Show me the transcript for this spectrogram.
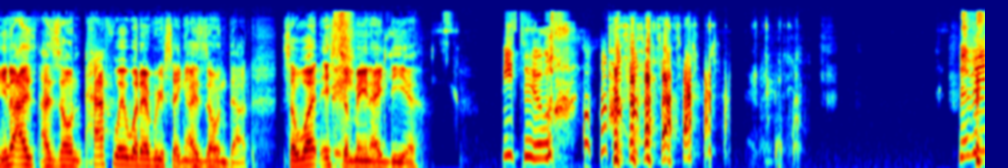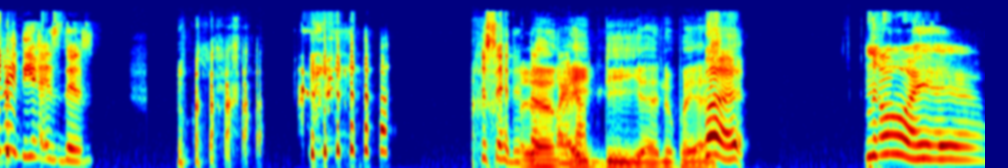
You know, I, I zoned halfway whatever you're saying, I zoned out. So what is the main idea? Me too. The main idea is this. Just edit that Walang part out. idea. Ano ba yan? But no, I, uh,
